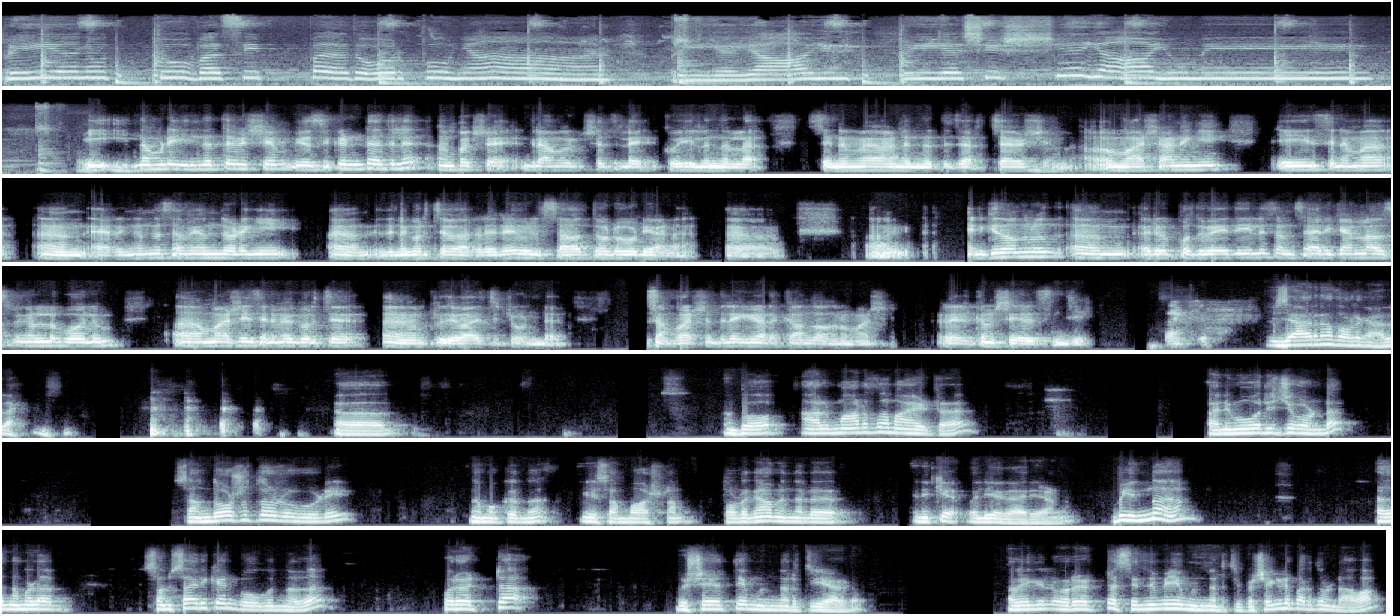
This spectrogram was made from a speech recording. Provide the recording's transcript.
പ്രിയനൊത്തു വസിപ്പതോർപ്പു ഞാൻ. പ്രിയയായും പ്രിയ ശിഷ്യയായുമേ ഈ നമ്മുടെ ഇന്നത്തെ വിഷയം മ്യൂസിക് ഉണ്ട് അതിൽ പക്ഷെ ഗ്രാമവൃക്ഷത്തിലെ കൊയിൽ എന്നുള്ള സിനിമയാണ് ഇന്നത്തെ ചർച്ചാ വിഷയം. മാഷാണെങ്കിൽ ഈ സിനിമ ഇറങ്ങുന്ന സമയം തുടങ്ങി ഇതിനെ ഇതിനെക്കുറിച്ച് വളരെ ഉത്സാഹത്തോടു കൂടിയാണ് എനിക്ക് തോന്നുന്നു ഒരു പൊതുവേദിയിൽ സംസാരിക്കാനുള്ള അവസരങ്ങളിൽ പോലും മാഷി സിനിമയെ കുറിച്ച് പ്രതിപാദിച്ചിട്ടുണ്ട്. സംഭാഷണത്തിലേക്ക് കിടക്കാൻ തോന്നുന്നു മാഷി. Welcome Sreevalsan ji thank you വിചാരണ തുടങ്ങാം അല്ലേ? അപ്പോ ആത്മാർത്ഥമായിട്ട് അനുമോദിച്ചുകൊണ്ട് സന്തോഷത്തോടു കൂടി നമുക്കിന്ന് ഈ സംഭാഷണം തുടങ്ങാമെന്നുള്ളത് എനിക്ക് വലിയ കാര്യമാണ്. അപ്പൊ ഇന്ന് നമ്മൾ സംസാരിക്കാൻ പോകുന്നത് ഒരൊറ്റ വിഷയത്തെ മുൻനിർത്തിയാണ്. അല്ലെങ്കിൽ ഒരൊറ്റ സിനിമയെ മുൻനിർത്തി. പക്ഷെങ്കിൽ പറഞ്ഞുണ്ടാവാം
